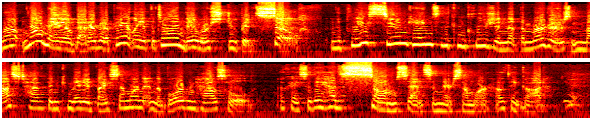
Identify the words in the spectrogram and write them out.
Well, now they know better, but apparently at the time they were stupid. So, the police soon came to the conclusion that the murders must have been committed by someone in the Borden household. Okay, so they had some sense in there somewhere. Oh, thank God. Yeah.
